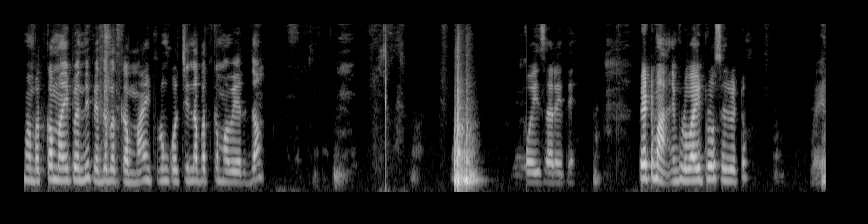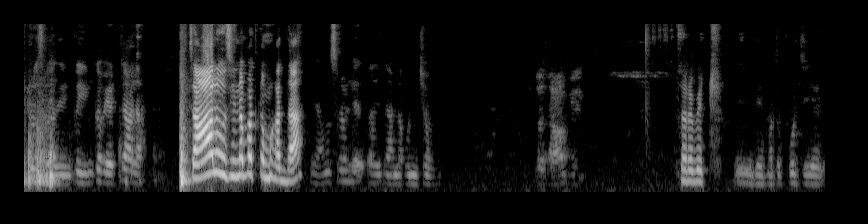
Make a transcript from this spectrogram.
మా బతుకమ్మ అయిపోయింది పెద్ద బతుకమ్మ. ఇప్పుడు ఇంకో చిన్న బతుకమ్మ వేరుద్దాం పోయి సరే అయితే. పెట్టుమా ఇప్పుడు వైట్ రోస్ పెట్టు. వైట్ రోజ్ కాదు ఇంకా ఇంకా పెట్టాలా? చాలు చిన్న బతుకమ్మ కద్దా అవసరం లేదు దాంట్లో కొంచెం. సరే పెట్టు మొత్తం పూర్తి చేయాలి.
